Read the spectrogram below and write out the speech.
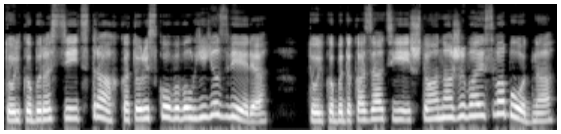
только бы рассеять страх, который сковывал ее зверя, только бы доказать ей, что она жива и свободна,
